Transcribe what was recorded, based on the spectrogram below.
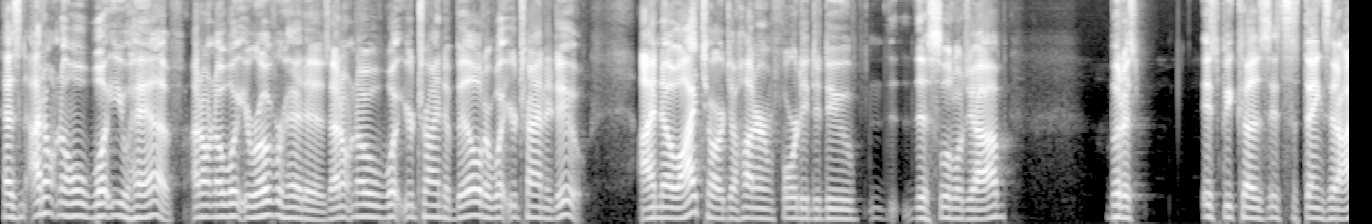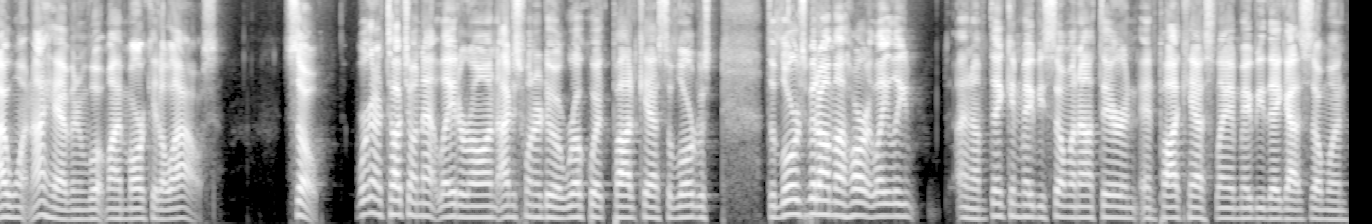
has I don't know what you have. I don't know what your overhead is. I don't know what you're trying to build or what you're trying to do. I know I charge 140 to do th- this little job, but it's it's because it's the things that I want and I have and what my market allows. So, we're going to touch on that later on. I just want to do a real quick podcast. The Lord was the Lord's been on my heart lately and I'm thinking maybe someone out there in, in podcast land, maybe they got someone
